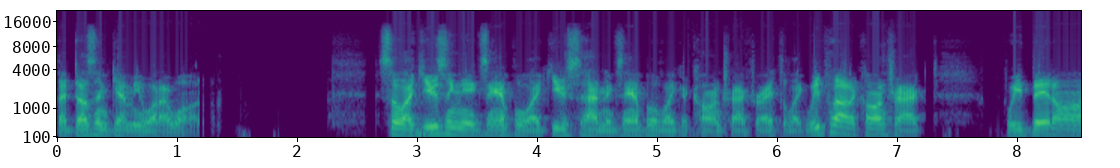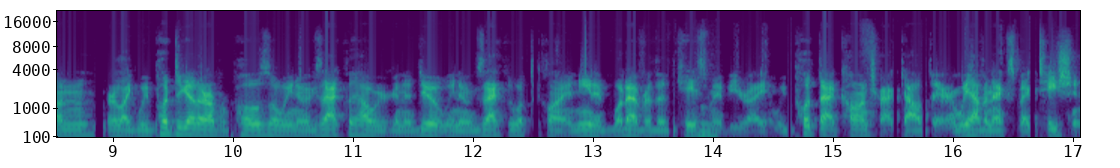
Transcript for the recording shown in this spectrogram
that doesn't get me what I want. So like using the example, like you had an example of like a contract, right? That like we put out a contract we bid on or like we put together a proposal we knew exactly how we were going to do it we knew exactly what the client needed whatever the case mm-hmm. may be right And we put that contract out there and we have an expectation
